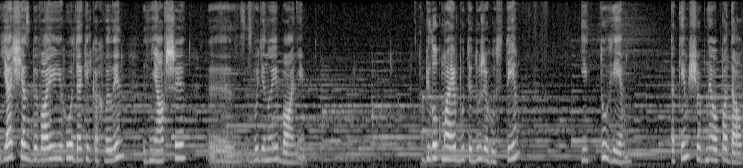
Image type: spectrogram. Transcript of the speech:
я ще збиваю його декілька хвилин, знявши е, з водяної бані. Білок має бути дуже густим і тугим, таким, щоб не опадав.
